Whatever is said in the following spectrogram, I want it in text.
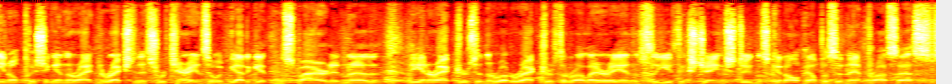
you know, pushing in the right direction. It's Rotarians that we've got to get inspired, and uh, the interactors and the Rotaractors, the Rotarians, the Youth Exchange students can all help us in that process.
